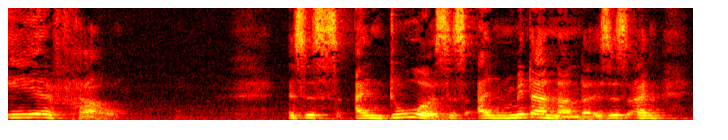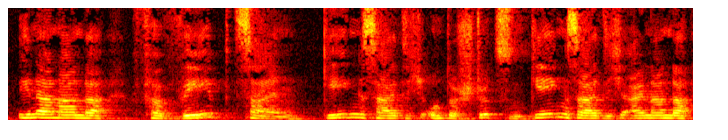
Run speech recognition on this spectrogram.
Ehefrau. Es ist ein Duo, es ist ein Miteinander, es ist ein Ineinander verwebt sein, gegenseitig unterstützen, gegenseitig einander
